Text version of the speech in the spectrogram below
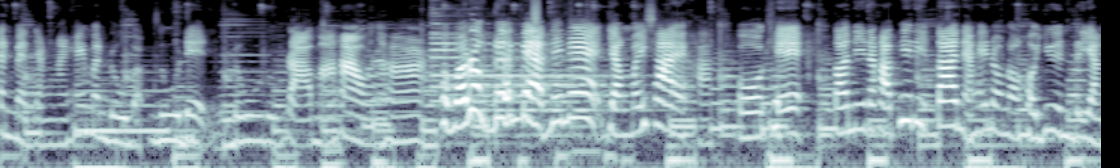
and match ยังไงให้มันดูแบบดูเด่นดูหรูรามาเห่านะคะผมว่าหลกเดินแบบแน่ๆยังไม่ใช่ค่ะ โอเค ตอนนี้นะคะพี่ริต้าเนี่ยให้น้องๆเขายืนเรียง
